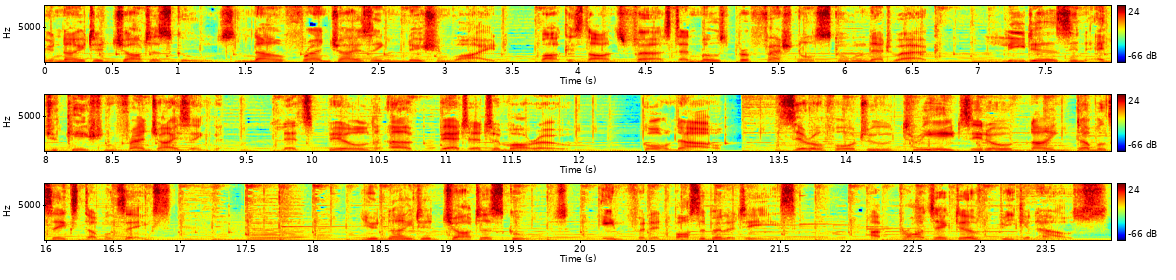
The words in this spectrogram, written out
United Charter Schools, now franchising nationwide. Pakistan's first and most professional school network. Leaders in education franchising. Let's build a better tomorrow. Call now 042 380 United Charter Schools, Infinite Possibilities. A project of Beaconhouse.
